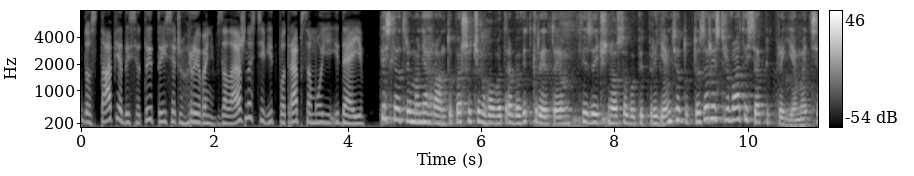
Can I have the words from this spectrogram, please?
до 150 тисяч гривень, в залежності від потреб самої ідеї. Після отримання гранту першочергово треба відкрити фізичну особу підприємця, тобто зареєструватися як підприємець.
